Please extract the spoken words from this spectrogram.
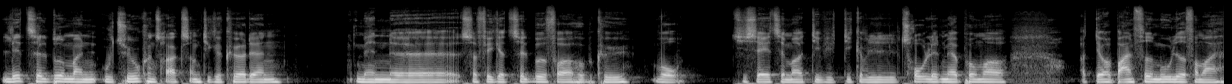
lidt tilbyde mig en U20-kontrakt, som de kan køre derinde. Men øh, så fik jeg et tilbud fra HB Køge, hvor de sagde til mig, at de, de kan ville tro lidt mere på mig, og, og det var bare en fed mulighed for mig.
